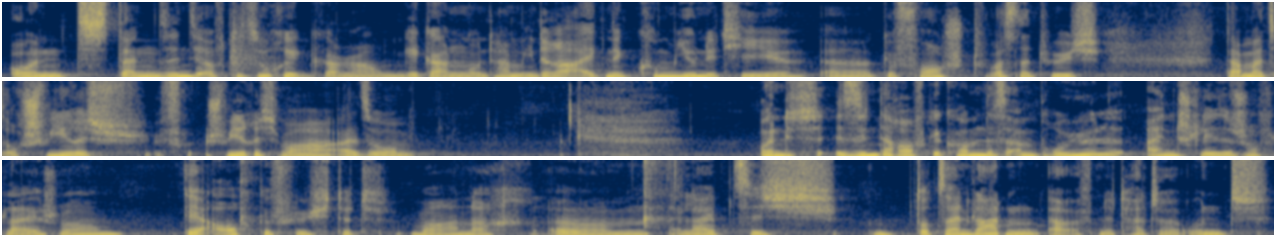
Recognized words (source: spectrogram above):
Und dann sind sie auf die Suche gegangen, gegangen und haben ihre eigene Community äh, geforscht, was natürlich damals auch schwierig, schwierig war. Also und sind darauf gekommen, dass am Brühl ein schlesischer Fleischer, der auch geflüchtet war nach ähm, Leipzig, dort seinen Laden eröffnet hatte. Und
